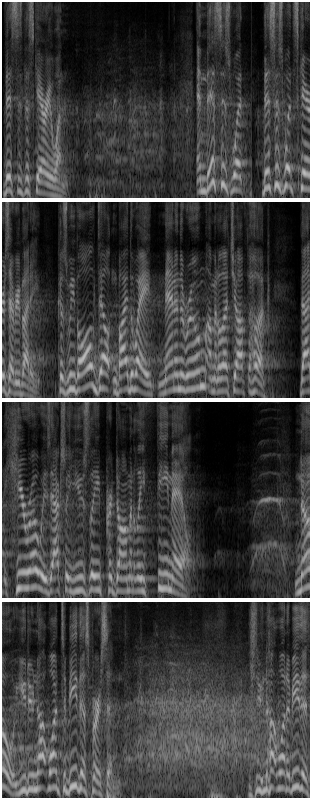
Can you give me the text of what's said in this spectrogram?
This is the scary one. And this is what this is what scares everybody Because we've all dealt, and by the way, men in the room, I'm going to let you off the hook. That hero is actually usually predominantly female. No, you do not want to be this person. You do not want to be this.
